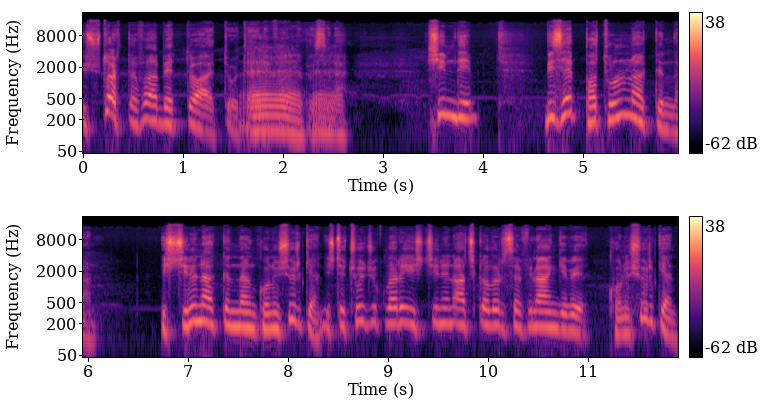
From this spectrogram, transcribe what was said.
3-4 defa beddua etti o terlik Evet, evet. Şimdi biz hep patronun hakkından, işçinin hakkından konuşurken, işte çocukları işçinin aç kalırsa filan gibi konuşurken,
